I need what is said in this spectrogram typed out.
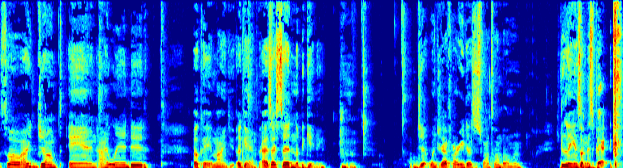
So I jumped and I landed. Okay, mind you, again, as I said in the beginning, when Jeff Hardy does a swanton bomb, he lands on his back.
